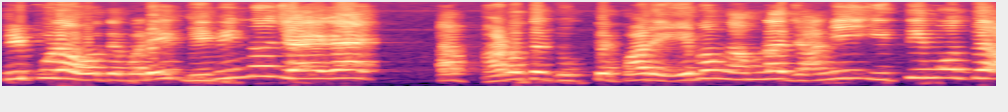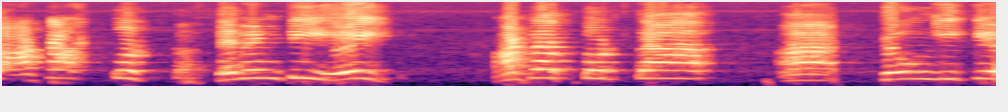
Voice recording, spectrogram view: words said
ত্রিপুরা হতে পারে বিভিন্ন জায়গায় ভারতে ঢুকতে পারে এবং আমরা জানি ইতিমধ্যে আটাত্তরটা সেভেন্টি এইট আটাত্তরটা জঙ্গিকে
